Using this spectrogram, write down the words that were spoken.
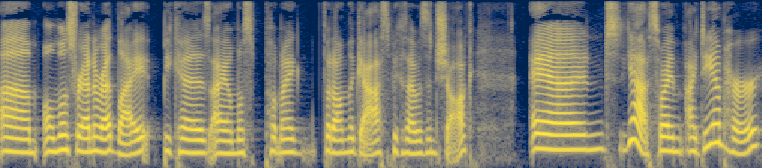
Um, almost ran a red light because I almost put my foot on the gas because I was in shock. And yeah, so I I DM her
